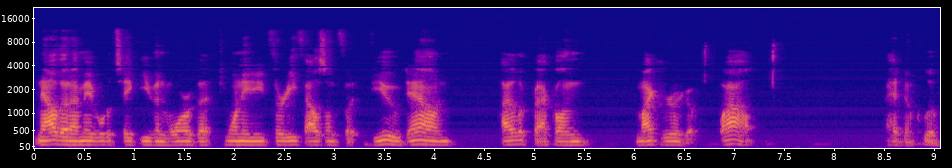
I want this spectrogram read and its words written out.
now that I'm able to take even more of that 20, 30,000 foot view down, I look back on my career and go, wow, I had no clue.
